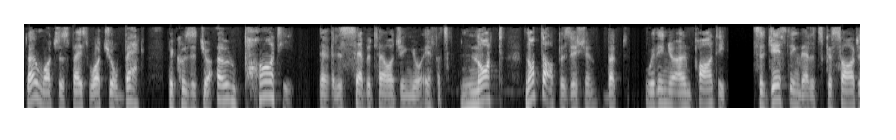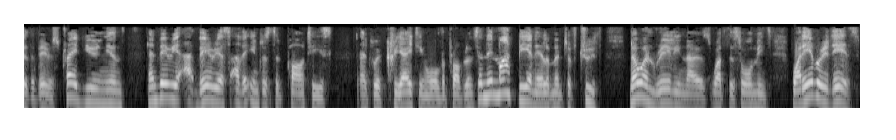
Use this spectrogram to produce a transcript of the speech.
don't watch the space, watch your back because it's your own party that is sabotaging your efforts. Not, not the opposition, but within your own party, suggesting that it's COSATU, the various trade unions, and uh, various other interested parties that were creating all the problems. And there might be an element of truth. No one really knows what this all means. Whatever it is,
